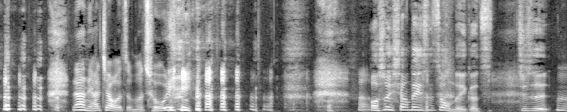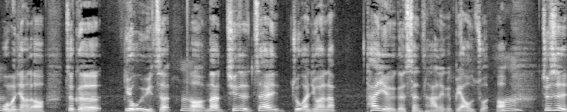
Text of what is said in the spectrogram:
那你要叫我怎么处理？哦，所以像类似这种的一个，就是我们讲的哦，这个忧郁症哦，那其实，在主管机关，那他也有一个审查的一个标准哦，就是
